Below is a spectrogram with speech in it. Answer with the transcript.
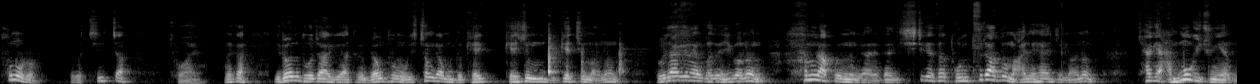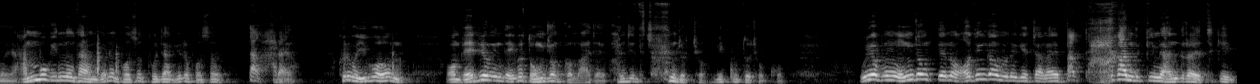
톤으로 그리고 진짜 좋아요. 그러니까 이런 도자기 같은 명품 시청자분도 계, 계신 분도 있겠지만은 도자기라는 것은 이거는 함을 갖고 있는 게 아니라 시중에서 돈 투자도 많이 해야지만은 자기 안목이 중요한 거예요. 안목 있는 사람들은 벌써 도자기를 벌써 딱 알아요. 그리고 이건 어, 매병인데 이것도 옹정 거 맞아요. 관지도 참 좋죠. 밑굽도 좋고. 우리가 보면 옹정 때는 어딘가 모르겠잖아요. 빡빡한 느낌이 안 들어요. 특히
